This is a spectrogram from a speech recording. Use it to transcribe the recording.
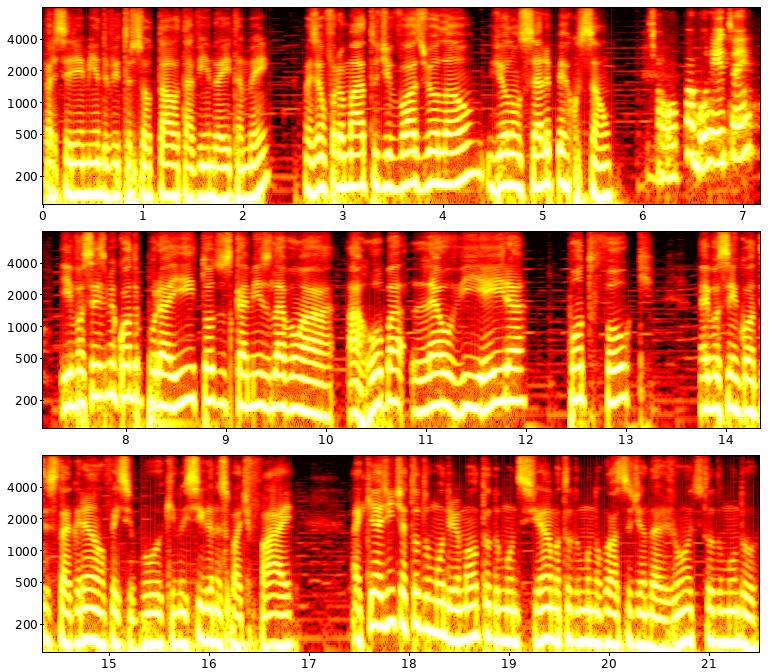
parceria minha do Vitor Soltal, tá vindo aí também. Mas é um formato de voz, violão, violoncelo e percussão. Opa, bonito, hein? E vocês me encontram por aí, todos os caminhos levam a arroba leovieira.folk. Aí você encontra Instagram, Facebook, nos siga no Spotify. Aqui a gente é todo mundo irmão, todo mundo se ama, todo mundo gosta de andar junto, todo mundo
